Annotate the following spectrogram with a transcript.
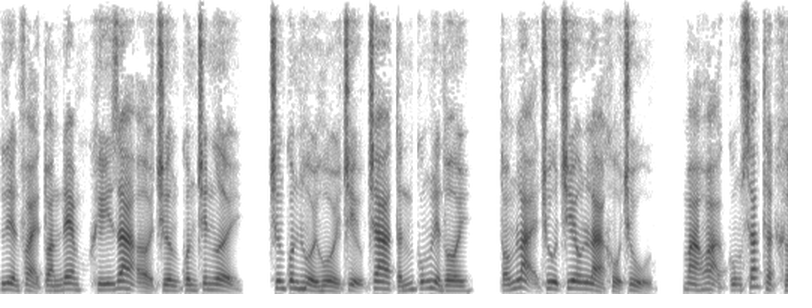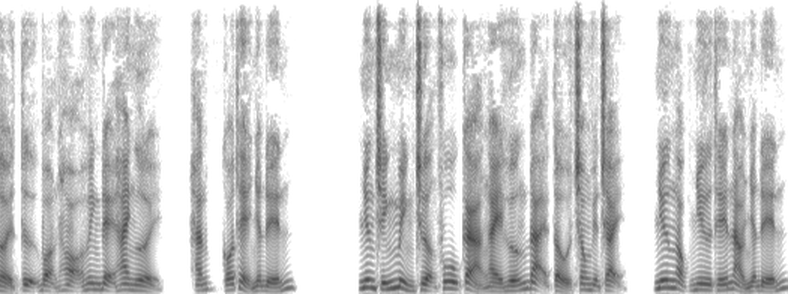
liền phải toàn đem khí ra ở Trương Quân trên người. Trương Quân hồi hồi chịu tra tấn cũng liền thôi, tóm lại Chu Chiêu là khổ chủ, mà họa cũng xác thật khởi tự bọn họ huynh đệ hai người, hắn có thể nhận đến. Nhưng chính mình trượng phu cả ngày hướng đại tẩu trong viện chạy, như Ngọc như thế nào nhận đến.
